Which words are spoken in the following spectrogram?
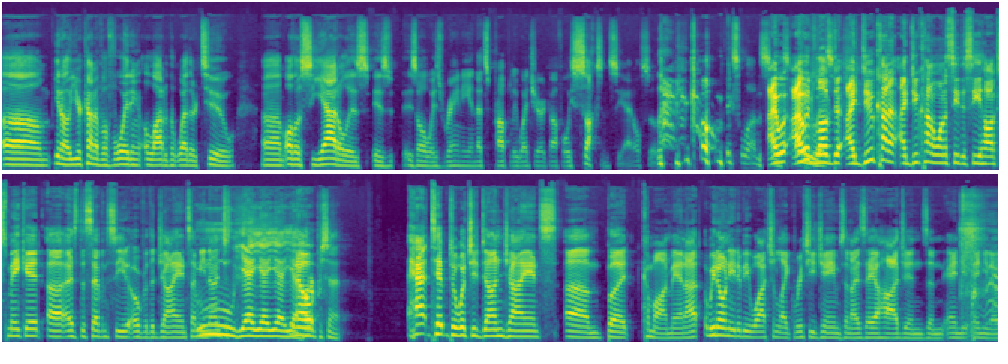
um, you know, you're kind of avoiding a lot of the weather too. Um, although Seattle is is is always rainy, and that's probably why Jared Goff always sucks in Seattle. So there you go, makes a lot of sense. I would I would love to. I do kind of I do kind of want to see the Seahawks make it uh, as the seventh seed over the Giants. I mean, I just, Ooh, yeah, yeah, yeah, yeah, hundred percent. Hat tip to what you've done, Giants. Um, but come on, man, I we don't need to be watching like Richie James and Isaiah Hodgins and and and you know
